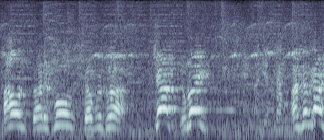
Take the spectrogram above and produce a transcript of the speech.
tahun 2022 Siap, dimulai Lanjutkan.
